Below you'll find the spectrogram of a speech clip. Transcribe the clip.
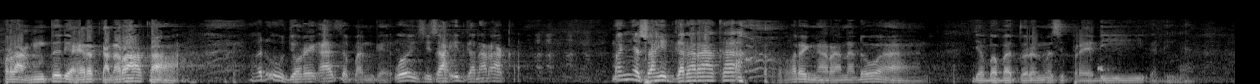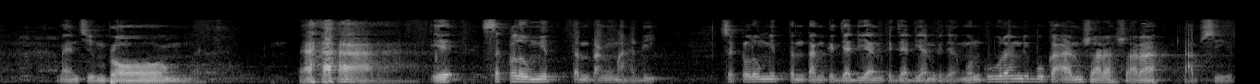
Perang itu di akhirat kan neraka. Aduh joreng asepan kayak. Woi si syahid kan neraka. Manya syahid kan neraka. Orang ngarana doang. Jababaturan masih Predi katanya. Main cimplong. Hahaha. Sekelumit tentang Mahdi. Sekelumit tentang kejadian-kejadian kejadian. Mun kurang dibukaan syarah-syarah tafsir.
